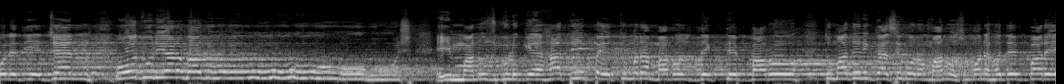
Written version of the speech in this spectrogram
বলে দিয়েছেন, ও দুনিয়ার মানুষ এই মানুষগুলোকে হাতে পেয়ে তোমরা মানুষ দেখতে পারো। তোমাদের কাছে বড় মানুষ মনে হতে পারে,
